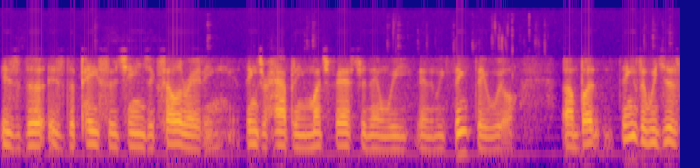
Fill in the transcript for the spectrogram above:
is the is the pace of change accelerating, things are happening much faster than we than we think they will, um, but things that we just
